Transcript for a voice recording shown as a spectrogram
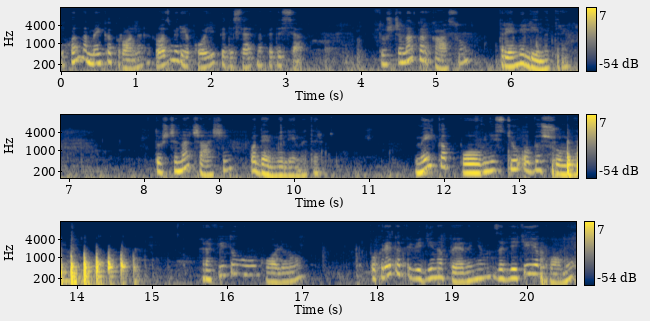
Кухонна мийка Кронер, розмір якої 50 на 50. Товщина каркасу 3 мм. Товщина чаші 1 мм. Мийка повністю обезшумлена. Графітового кольору, покрита PVD напиленням, завдяки якому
